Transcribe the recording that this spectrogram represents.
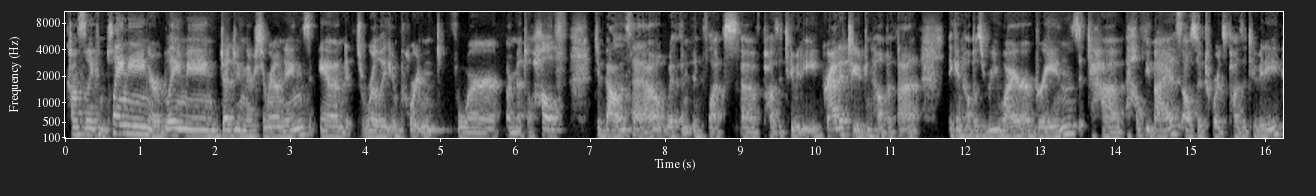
constantly complaining or blaming, judging their surroundings. And it's really important for our mental health to balance that out with an influx of positivity. Gratitude can help with that. It can help us rewire our brains to have a healthy bias also towards positivity.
